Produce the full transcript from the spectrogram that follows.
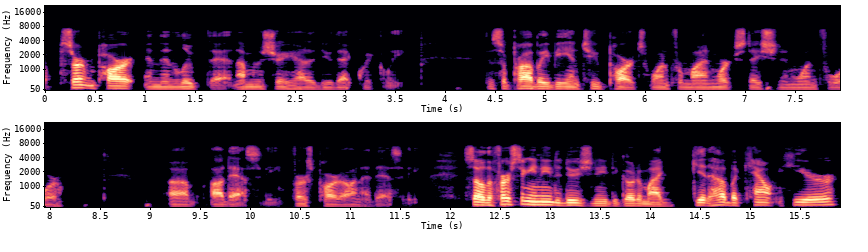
a certain part and then loop that. And I'm going to show you how to do that quickly. This will probably be in two parts, one for Mind Workstation and one for um, Audacity. First part on Audacity. So the first thing you need to do is you need to go to my GitHub account here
